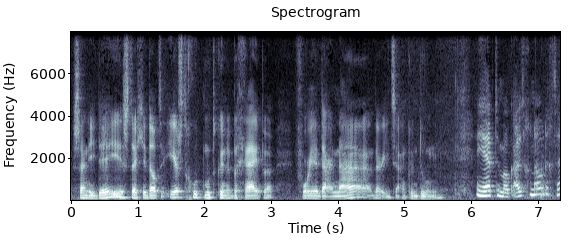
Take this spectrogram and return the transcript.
Zijn idee is dat je dat eerst goed moet kunnen begrijpen voor je daarna er iets aan kunt doen. En je hebt hem ook uitgenodigd, hè?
